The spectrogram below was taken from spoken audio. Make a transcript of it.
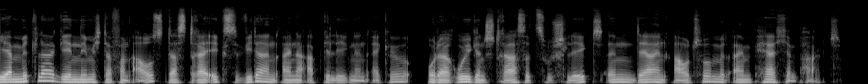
Die Ermittler gehen nämlich davon aus, dass 3X wieder in einer abgelegenen Ecke oder ruhigen Straße zuschlägt, in der ein Auto mit einem Pärchen parkt.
